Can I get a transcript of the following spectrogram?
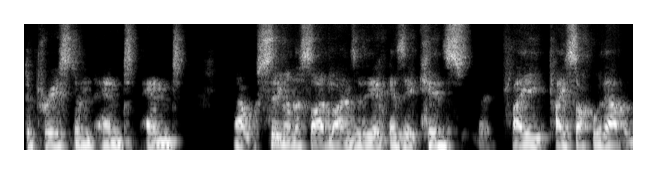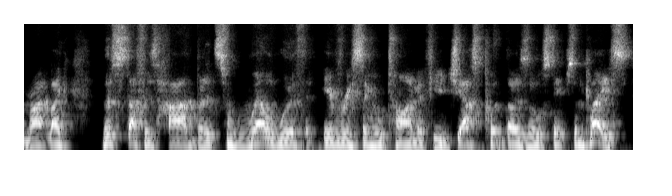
depressed and and and uh, sitting on the sidelines as their, as their kids play play soccer without them, right? Like this stuff is hard, but it's well worth it every single time if you just put those little steps in place.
